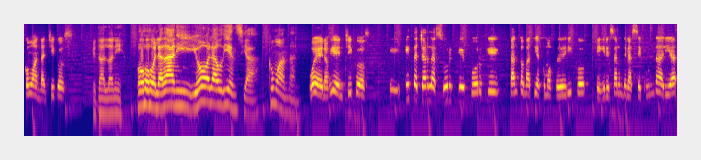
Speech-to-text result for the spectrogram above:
¿Cómo andan, chicos? ¿Qué tal, Dani? Hola Dani y hola audiencia. ¿Cómo andan? Bueno, bien, chicos. Eh, Esta charla surge porque tanto Matías como Federico egresaron de la secundaria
